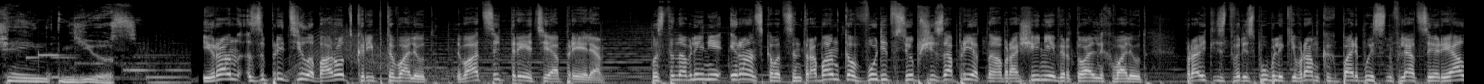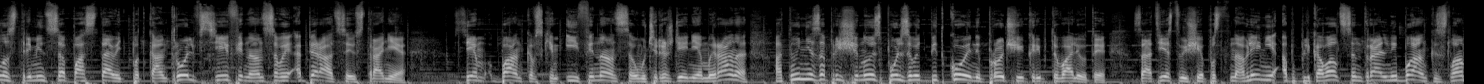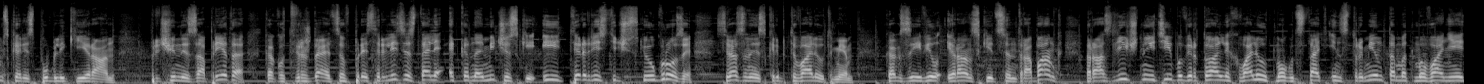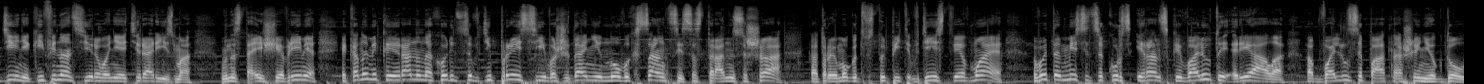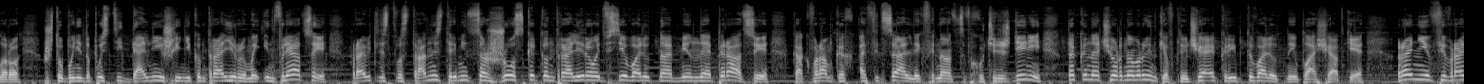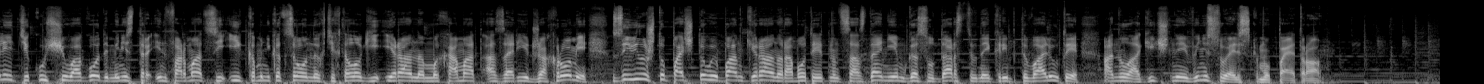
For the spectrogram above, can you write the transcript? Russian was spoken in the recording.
Chain News. Иран запретил оборот криптовалют. 23 апреля. Постановление иранского Центробанка вводит всеобщий запрет на обращение виртуальных валют. Правительство республики в рамках борьбы с инфляцией реала стремится поставить под контроль все финансовые операции в стране. Всем банковским и финансовым учреждениям Ирана отныне запрещено использовать биткоины и прочие криптовалюты. Соответствующее постановление опубликовал Центральный банк Исламской Республики Иран. Причиной запрета, как утверждается в пресс-релизе, стали экономические и террористические угрозы, связанные с криптовалютами. Как заявил иранский Центробанк, различные типы виртуальных валют могут стать инструментом отмывания денег и финансирования терроризма. В настоящее время экономика Ирана находится в депрессии в ожидании новых санкций со стороны США, которые могут вступить в действие в мае. В этом месяце курс иранской валюты реала обвалился по отношению к доллару. Чтобы не допустить дальнейшей неконтролируемой инфляции, правительство страны стремится жестко контролировать все валютно-обменные операции, как в рамках официальных финансовых учреждений, так и на черном рынке, включая криптовалютные площадки. Ранее в феврале текущего года министр информации и коммуникационных технологий Ирана Махамад Азари Джахроми заявил, что почтовый банк Ирана работает над созданием государственной криптовалюты, аналогичной венесуэльскому Петро.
